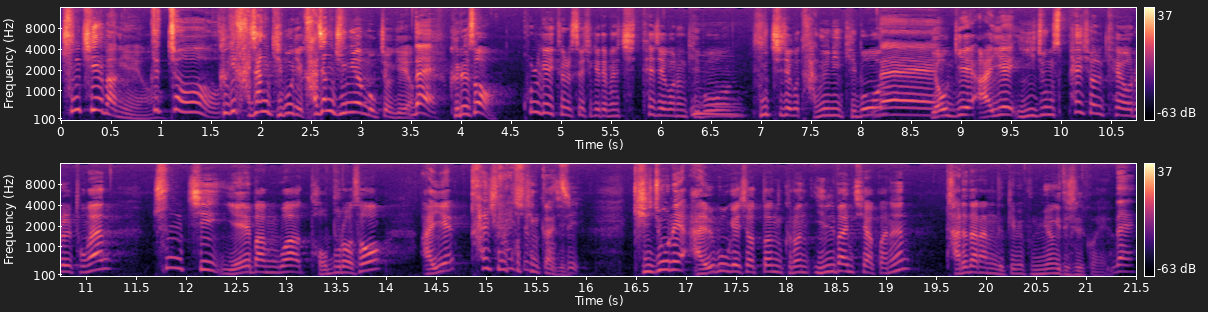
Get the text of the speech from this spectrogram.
충치 예방이에요. 그쵸. 그게 가장 기본이에요. 가장 중요한 목적이에요. 네. 그래서 콜게이트를 쓰시게 되면 치태 제거는 기본, 부치 제거 당연히 기본, 음. 네. 여기에 아예 이중 스페셜 케어를 통한 충치 예방과 더불어서 아예 칼슘. 코팅까지. 기존에 알고 계셨던 그런 일반 치약과는 다르다라는 느낌이 분명히 드실 거예요. 네.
